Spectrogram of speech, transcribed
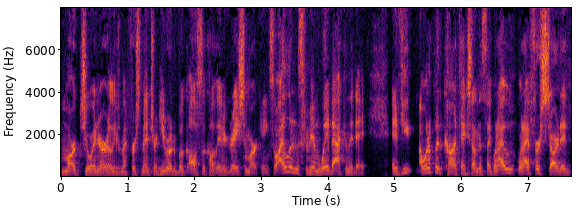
Mark Joyner earlier, who's my first mentor, and he wrote a book also called Integration Marketing. So I learned this from him way back in the day. And if you, I want to put context on this. Like when I when I first started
